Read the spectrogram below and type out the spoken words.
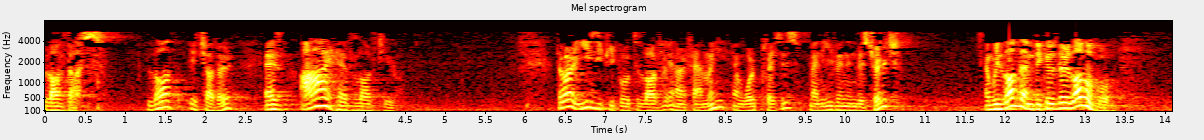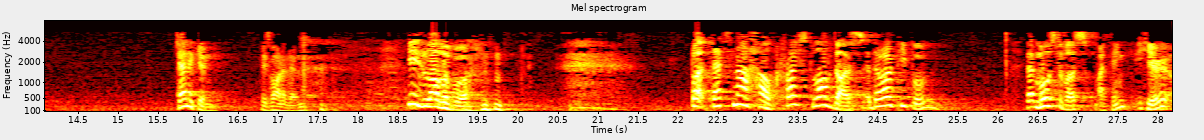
loved us. Love each other as I have loved you. There are easy people to love in our family and workplaces, and even in this church. And we love them because they're lovable. Janikin is one of them. He's lovable. but that's not how Christ loved us. There are people that most of us, I think, here,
